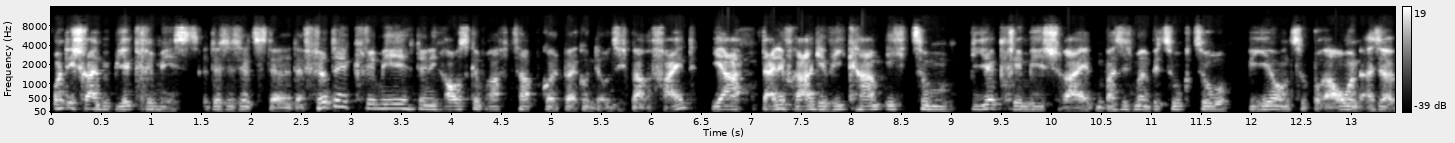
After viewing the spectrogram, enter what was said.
und ich schreibe Bierkrimis. Das ist jetzt der, der vierte Krimi, den ich rausgebracht habe, Goldberg und der unsichtbare Feind. Ja, deine Frage, wie kam ich zum Bierkrimis schreiben? Was ist mein Bezug zu Bier und zu Brauen? Also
